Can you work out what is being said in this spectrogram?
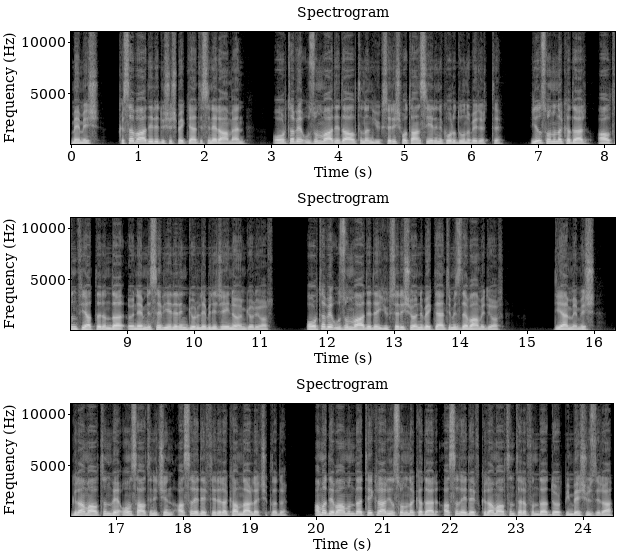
Memiş, kısa vadeli düşüş beklentisine rağmen, orta ve uzun vadede altının yükseliş potansiyelini koruduğunu belirtti. Yıl sonuna kadar altın fiyatlarında önemli seviyelerin görülebileceğini öngörüyor. Orta ve uzun vadede yükseliş yönlü beklentimiz devam ediyor. Diyen Memiş, gram altın ve ons altın için asıl hedefleri rakamlarla açıkladı. Ama devamında tekrar yıl sonuna kadar asıl hedef gram altın tarafında 4500 lira,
